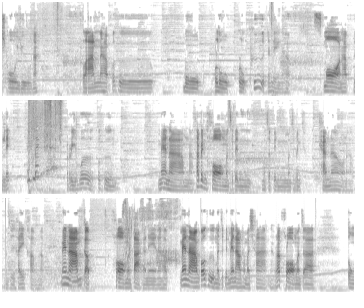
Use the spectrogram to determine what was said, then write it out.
h o u นะ plant นะครับก็คือปลูกปลูกปลูกพืชนั่นเองนะครับ small นะครับคือเล็กเล็กๆ river ก็คือแม่น้ำนะ ถ้าเป็นคลองมันจะเป็นมันจะเป็นมันจะเป็น canal นะครับ มันจะใช้คำนะครับ แม่น้ำกับ คลองมันต่างกันแน่นะครับ แม่น้ำก็คือมันจะเป็นแม่น้ำธรรมชาติ ถ้าคลองมันจะตรง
